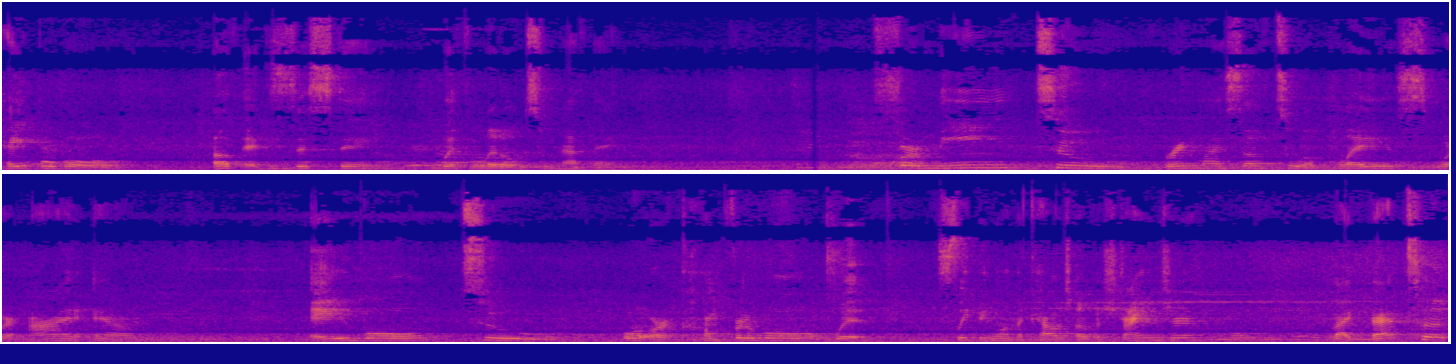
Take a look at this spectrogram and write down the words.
capable of existing with little to nothing for me to bring myself to a place where I am able to or, or comfortable with sleeping on the couch of a stranger, like that took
